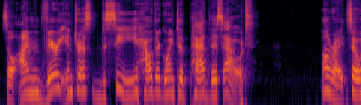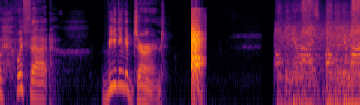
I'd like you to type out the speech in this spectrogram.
So I'm very interested to see how they're going to pad this out. All right, so with that, meeting adjourned. Open your eyes, open your mind.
